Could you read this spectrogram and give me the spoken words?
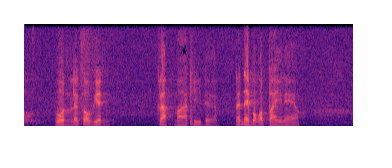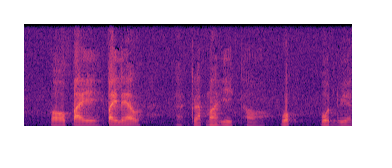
กวนแล้วก็เวียนกลับมาที่เดิม นั้นไหนบอกว่าไปแล้วอ๋อไปไปแล้ว กลับมาอีกอ๋อวกวนเวียน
